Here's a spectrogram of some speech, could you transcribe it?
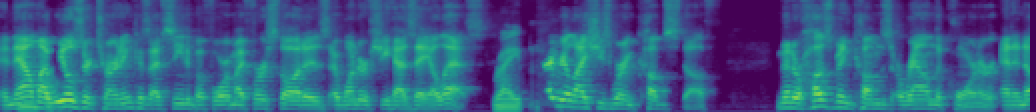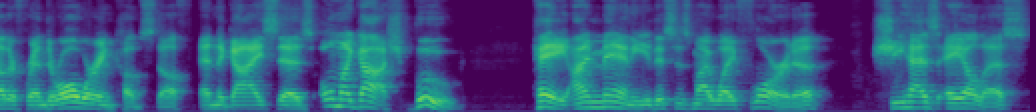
And now Mm. my wheels are turning because I've seen it before. My first thought is, I wonder if she has ALS. Right. I realize she's wearing Cubs stuff. And then her husband comes around the corner and another friend, they're all wearing Cubs stuff. And the guy says, Oh my gosh, Boog. Hey, I'm Manny. This is my wife, Florida. She has ALS.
